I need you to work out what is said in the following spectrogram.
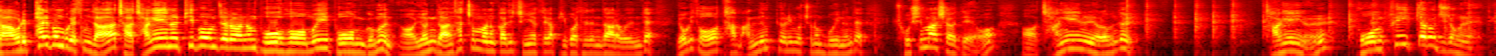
자, 우리 8번 보겠습니다. 자, 장애인을 피보험제로 하는 보험의 보험금은 어, 연간 4천만 원까지 증여세가 비과세된다라고 했는데 여기서 다 맞는 표현인 것처럼 보이는데 조심하셔야 돼요. 어, 장애인을 여러분들 장애인을 보험 수익자로 지정을 해야 돼요.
